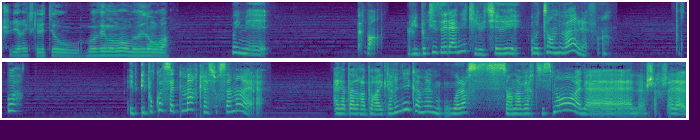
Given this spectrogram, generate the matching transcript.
Je dirais qu'elle était au mauvais moment, au mauvais endroit. Oui, mais. Enfin, lui briser la nuque et lui tirer autant de balles, enfin. Pourquoi? Et, pourquoi cette marque là sur sa main Elle, elle a pas de rapport avec l'araignée quand même? Ou alors c'est un avertissement Elle a, elle a. Elle a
